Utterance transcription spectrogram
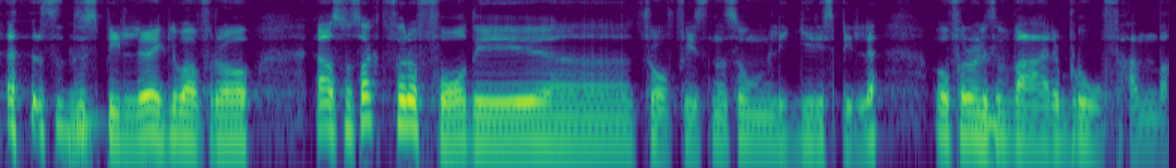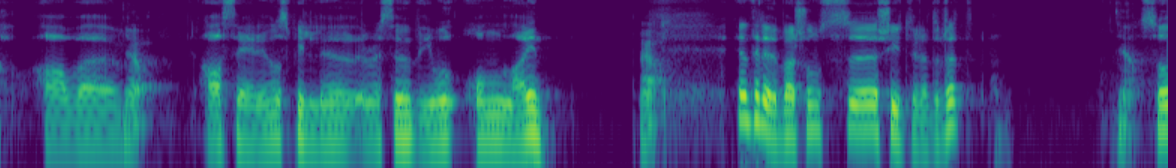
så du spiller egentlig bare for å ja, som sagt, for å få de uh, trophiesene som ligger i spillet, og for å liksom være blodfan da, av, uh, Ja. av serien og spille Resident Evil online. Ja. En tredjepersons uh, skyter, rett og slett. Ja. Så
